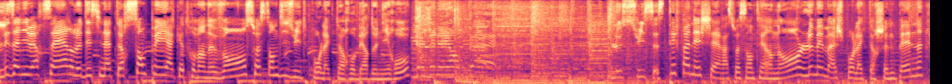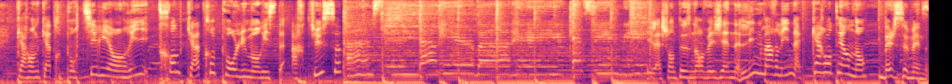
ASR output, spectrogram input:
Les anniversaires, le dessinateur Sampé à 89 ans, 78 pour l'acteur Robert De Niro. Le Suisse Stéphane Escher à 61 ans, le même âge pour l'acteur Sean Penn, 44 pour Thierry Henry, 34 pour l'humoriste Artus chanteuse norvégienne Lynn Marlin à 41 ans. Belle semaine.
